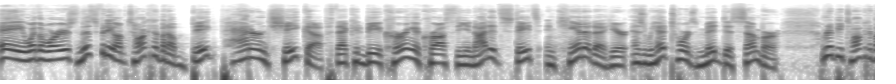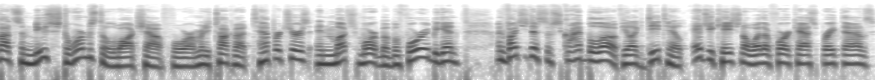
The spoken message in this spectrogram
Hey, Weather Warriors. In this video, I'm talking about a big pattern shakeup that could be occurring across the United States and Canada here as we head towards mid-December. I'm going to be talking about some new storms to watch out for. I'm going to talk about temperatures and much more. But before we begin, I invite you to subscribe below if you like detailed educational weather forecast breakdowns,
